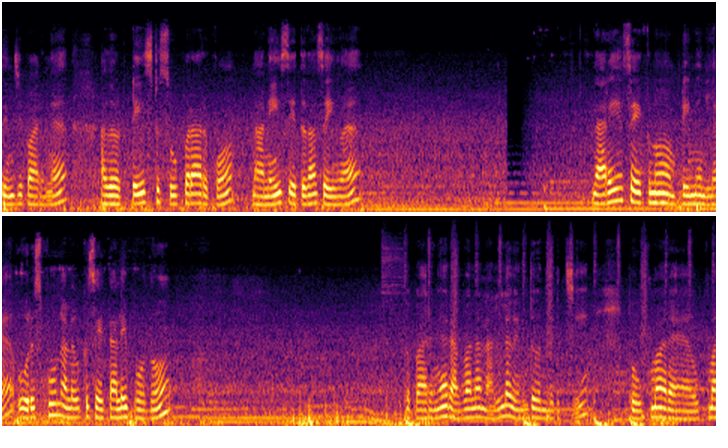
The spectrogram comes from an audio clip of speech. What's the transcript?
செஞ்சு பாருங்கள் அதோட டேஸ்ட்டு சூப்பராக இருக்கும். நான் நெய் சேர்த்து தான் செய்வேன். நிறைய சேர்க்கணும் அப்படின்னு இல்லை. ஒரு ஸ்பூன் அளவுக்கு சேர்த்தாலே போதும். இப்போ பாருங்கள் ரவாலாம் நல்லா வெந்து வந்துடுச்சு. இப்போ உப்புமா ர உப்புமா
